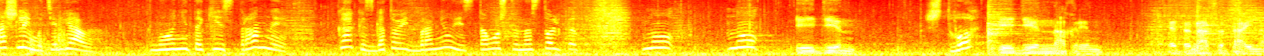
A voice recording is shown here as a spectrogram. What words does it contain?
Нашли материалы, но они такие странные. Как изготовить броню из того, что настолько... Ну... Ну... Идин, Что? иди нахрен. Это наша тайна.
